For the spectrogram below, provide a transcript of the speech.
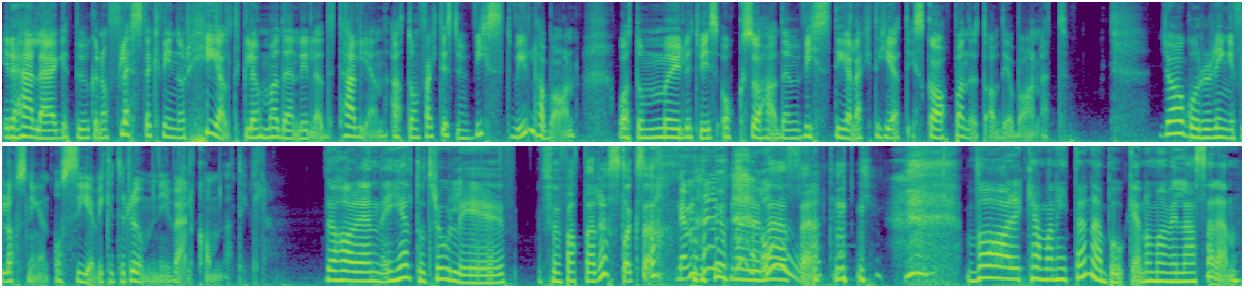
I det här läget brukar de flesta kvinnor helt glömma den lilla detaljen, att de faktiskt visst vill ha barn och att de möjligtvis också hade en viss delaktighet i skapandet av det barnet. Jag går och ringer förlossningen och ser vilket rum ni är välkomna till. Du har en helt otrolig författarröst också Nej, men, när du läser. Var kan man hitta den här boken om man vill läsa den?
